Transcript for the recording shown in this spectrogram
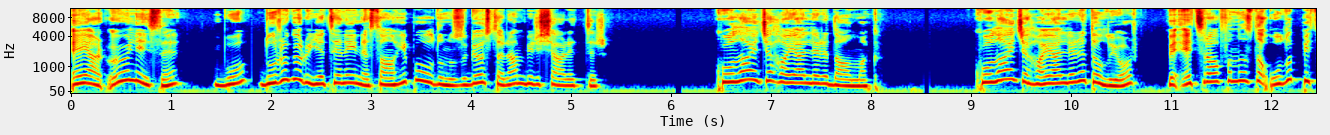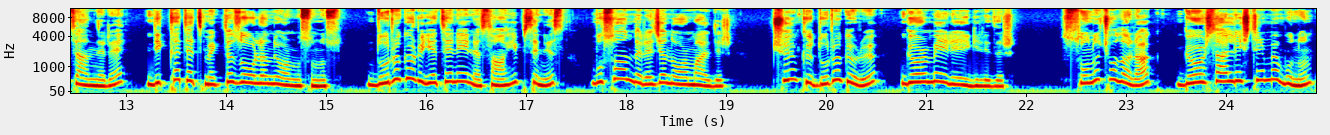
Eğer öyleyse bu duru görü yeteneğine sahip olduğunuzu gösteren bir işarettir. Kolayca hayallere dalmak. Kolayca hayallere dalıyor ve etrafınızda olup bitenlere dikkat etmekte zorlanıyor musunuz? Duru görü yeteneğine sahipseniz bu son derece normaldir. Çünkü duru görü görme ile ilgilidir. Sonuç olarak görselleştirme bunun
